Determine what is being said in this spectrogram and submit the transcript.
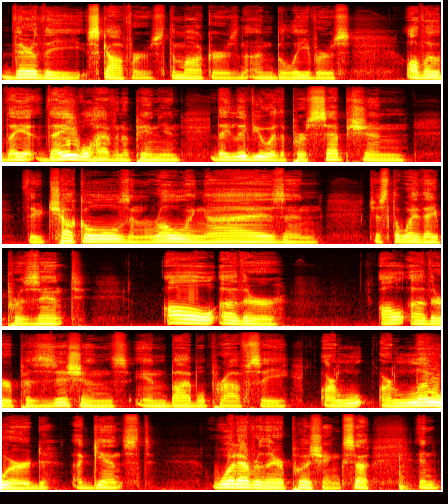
they're the scoffers, the mockers, and the unbelievers. Although they they will have an opinion, they leave you with a perception through chuckles and rolling eyes and just the way they present all other all other positions in Bible prophecy are are lowered against whatever they're pushing. So, and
